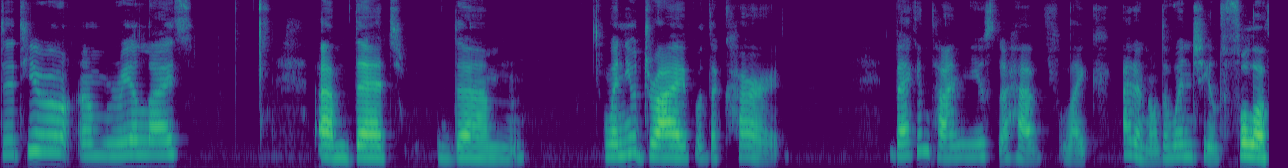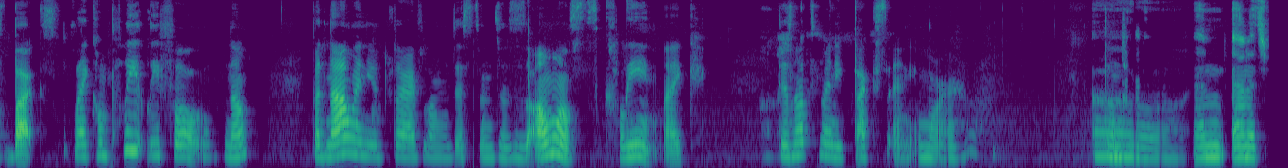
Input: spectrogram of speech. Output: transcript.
Did you um realize um that the um, when you drive with the car back in time you used to have like I don't know the windshield full of bugs, like completely full, no? But now when you drive long distances, it's almost clean. Like there's not too many bugs anymore. Don't? Oh, and and it's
